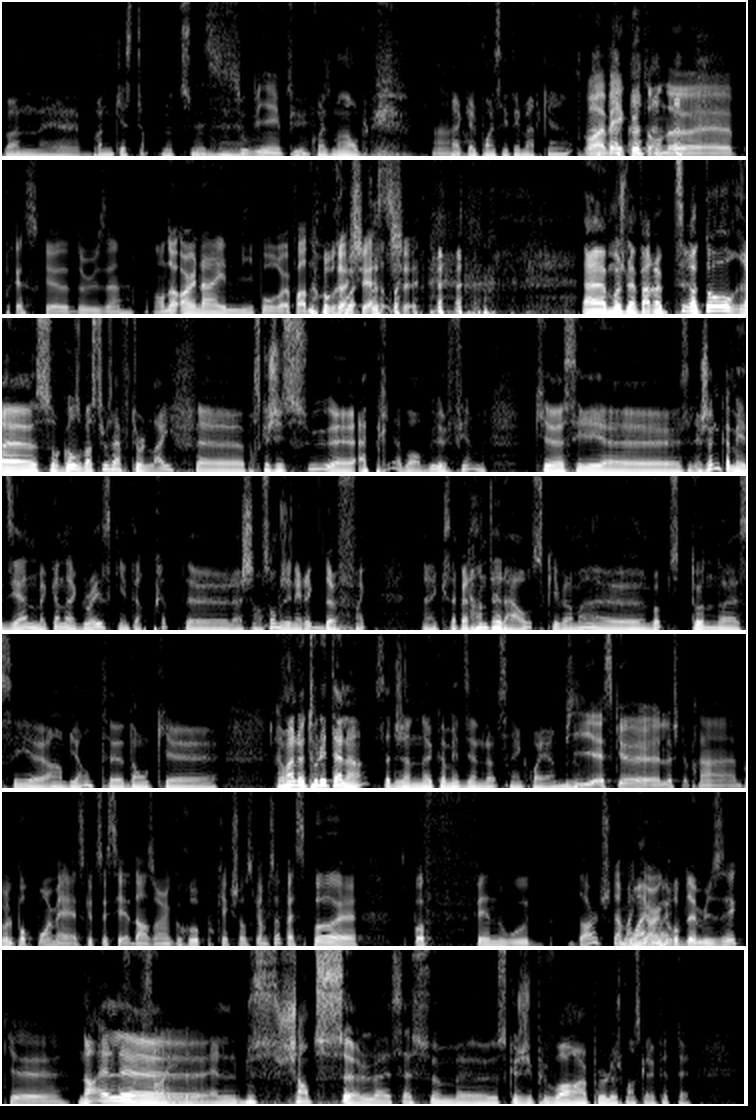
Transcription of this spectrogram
bonne, bonne question. Là, tu me souviens plus. moi non plus. Ah. À quel point ça a été marquant. Ouais, ben écoute, on a presque deux ans. On a un an et demi pour faire nos recherches. Euh, moi, je voulais faire un petit retour euh, sur Ghostbusters Afterlife euh, parce que j'ai su, après avoir vu le film, que c'est la jeune comédienne McKenna Grace qui interprète la chanson de générique de fin. qui s'appelle Haunted House, qui est vraiment une bonne petite tune assez ambiante. Donc, Vraiment, de tous les talents, cette jeune comédienne-là. C'est incroyable. Puis, est-ce que, là, je te prends brûle pour point, mais est-ce que tu sais si elle est dans un groupe ou quelque chose comme ça? Parce que c'est pas, c'est pas Finwood Dart, justement, qui a un groupe de musique. Euh, non, elle, euh, elle chante seule. Elle s'assume euh, ce que j'ai pu voir un peu. Là, je pense qu'elle a fait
